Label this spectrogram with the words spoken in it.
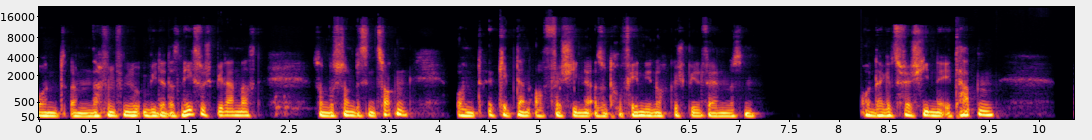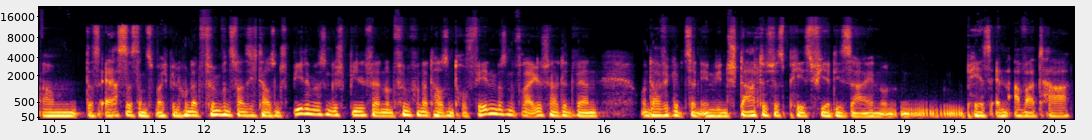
und ähm, nach fünf Minuten wieder das nächste Spiel anmachst, sondern musst schon ein bisschen zocken und gibt dann auch verschiedene, also Trophäen, die noch gespielt werden müssen. Und da gibt es verschiedene Etappen. Ähm, das erste ist dann zum Beispiel 125.000 Spiele müssen gespielt werden und 500.000 Trophäen müssen freigeschaltet werden. Und dafür gibt es dann irgendwie ein statisches PS4-Design und ein PSN-Avatar.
